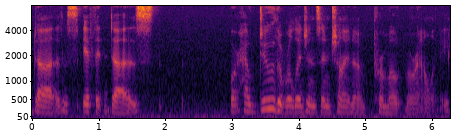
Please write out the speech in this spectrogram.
does, if it does, or how do the religions in China promote morality?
